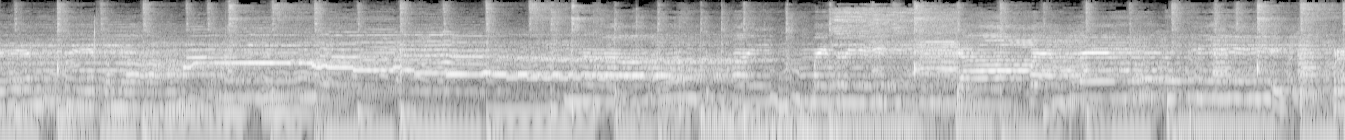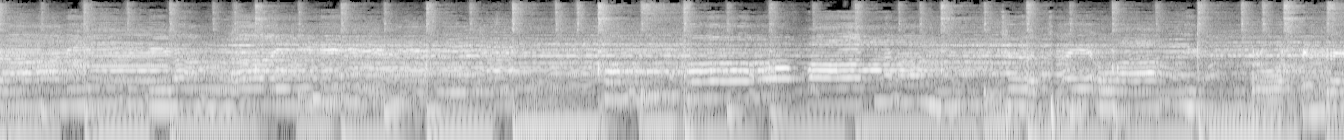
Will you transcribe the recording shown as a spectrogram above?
นเพลงให้กำลังน้ำใจไม่ตรี จากแฟนเพลงทุกทุกๆที่ปราณีหลังไหลผมขอฝากน้ำเชิดใจเอาไว้ โปรดเป็นแรง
